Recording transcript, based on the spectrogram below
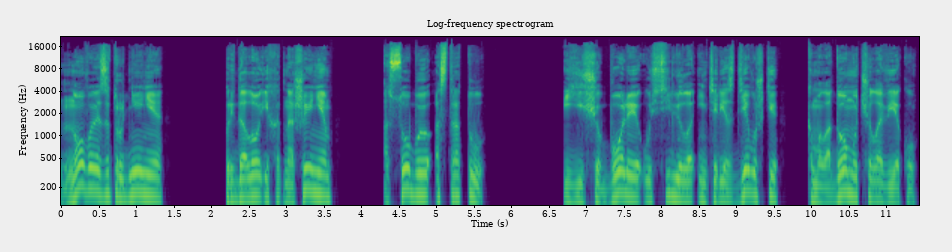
Новое затруднение придало их отношениям особую остроту и еще более усилило интерес девушки к молодому человеку.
